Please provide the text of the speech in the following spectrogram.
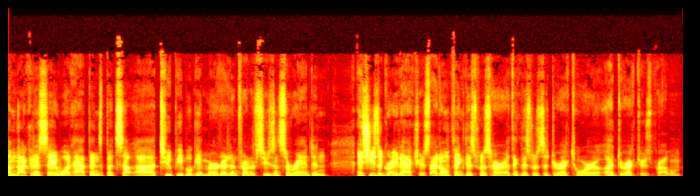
I'm not going to say what happens, but so, uh, two people get murdered in front of Susan Sarandon, and she's a great actress. I don't think this was her. I think this was a directorial a director's problem.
